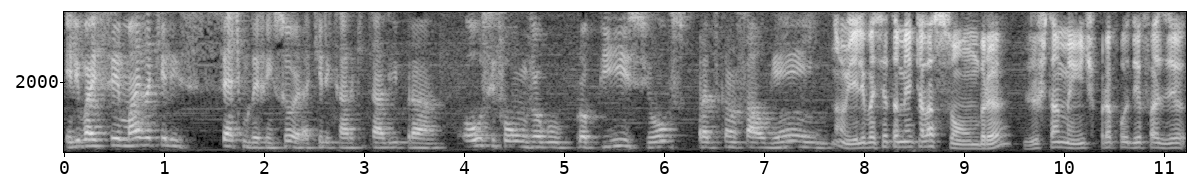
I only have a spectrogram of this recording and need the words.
ele vai ser mais aquele sétimo defensor, aquele cara que tá ali para ou se for um jogo propício, ou para descansar alguém. Não, e ele vai ser também aquela sombra, justamente para poder fazer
